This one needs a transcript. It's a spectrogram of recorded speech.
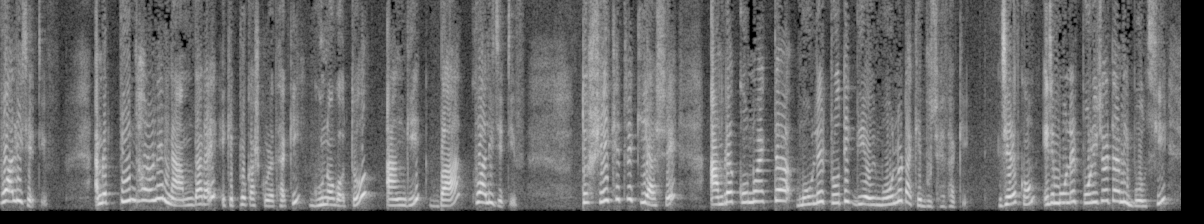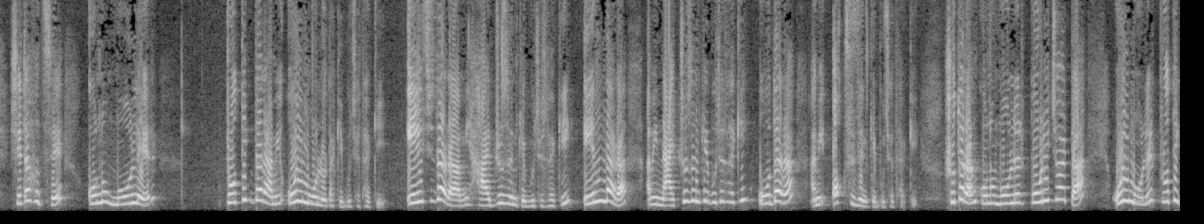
কোয়ালিটেটিভ আমরা তিন ধরনের নাম দ্বারাই একে প্রকাশ করে থাকি, গুণগত, আঙ্গিক বা কোয়ালিটেটিভ তো সেই ক্ষেত্রে কি আসে? আমরা কোনো একটা মৌলের প্রতীক দিয়ে ওই মৌলটাকে বুঝে থাকি। যেরকম এই যে মৌলের পরিচয়টা আমি বলছি, সেটা হচ্ছে কোনো মৌলের প্রতীক দ্বারা আমি ওই মৌলটাকে বুঝে থাকি। এইচ দ্বারা আমি হাইড্রোজেনকে বুঝে থাকি এন দ্বারা আমি নাইট্রোজেনকে বুঝে থাকি ও দ্বারা আমি অক্সিজেনকে বুঝে থাকি। সুতরাং কোনো মৌলের পরিচয়টা ওই মৌলের প্রতীক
